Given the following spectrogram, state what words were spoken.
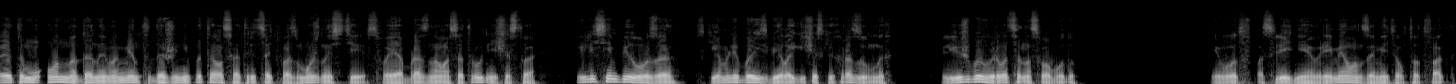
Поэтому он на данный момент даже не пытался отрицать возможности своеобразного сотрудничества или симбиоза с кем-либо из биологических разумных, лишь бы вырваться на свободу. И вот в последнее время он заметил тот факт,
